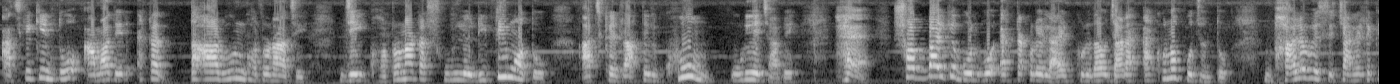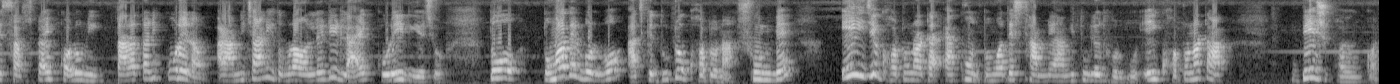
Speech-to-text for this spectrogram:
আজকে কিন্তু আমাদের একটা দারুণ ঘটনা আছে। যেই ঘটনাটা শুনলে রীতিমতো আজকের রাতের ঘুম উড়ে যাবে। হ্যাঁ সবাইকে বলব একটা করে লাইক করে দাও যারা এখনও পর্যন্ত ভালোবেসে চ্যানেলটাকে সাবস্ক্রাইব করোনি, তাড়াতাড়ি করে নাও। আর আমি জানি তোমরা অলরেডি লাইক করেই দিয়েছ। তো তোমাদের বলব আজকে দুটো ঘটনা শুনবে। এই যে ঘটনাটা এখন তোমাদের সামনে আমি তুলে ধরবো, এই ঘটনাটা বেশ ভয়ঙ্কর।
